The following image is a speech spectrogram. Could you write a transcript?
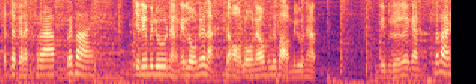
แล้วเจอกันนะครับ บ๊ายบาย อย่าลืมไปดูหนังในโรงด้วยล่ะ จะออกโรงแล้วหรือเปล่าไม่รู้นะครับลืมไปดูด้วยกัน บ๊ายบาย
